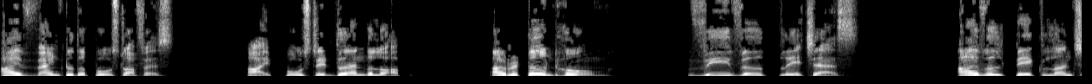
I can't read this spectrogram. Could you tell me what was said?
I went to the post office. I posted the envelope. I returned home. We will play chess. I will take lunch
